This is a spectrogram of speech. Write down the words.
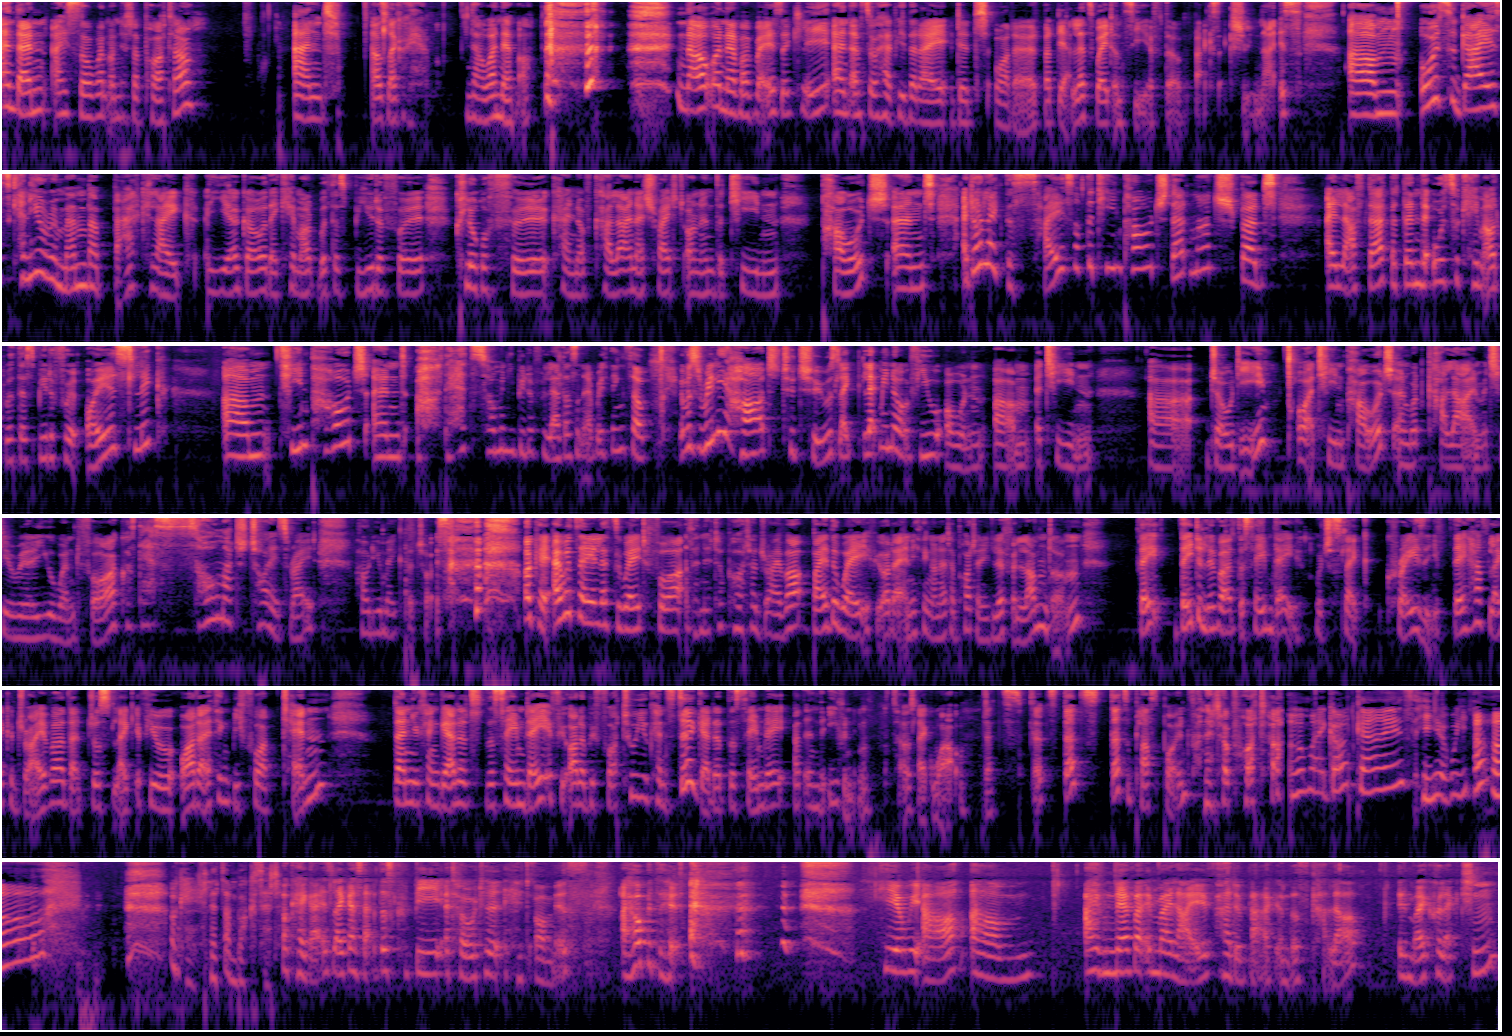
And then I saw one on Net-a-Porter, and I was like, okay, now or never. now or never, basically. And I'm so happy that I did order it. But yeah, let's wait and see if the bag's actually nice. Um, also, guys, can you remember back like a year ago, they came out with this beautiful chlorophyll kind of color, and I tried it on in the teen pouch. And I don't like the size of the teen pouch that much, but I love that. But then they also came out with this beautiful oil slick um, teen pouch, and oh, they had so many beautiful leathers and everything. So it was really hard to choose. Like, let me know if you own um, a teen uh, Jodie or a teen pouch and what color and material you went for because there's so much choice, right? How do you make the choice? okay, I would say let's wait for the Net-a-Porter driver. By the way, if you order anything on Net-a-Porter and you live in London, they they deliver the same day, which is like crazy. They have like a driver that just like if you order I think before 10, then you can get it the same day. If you order before 2, you can still get it the same day but in the evening. So I was like, wow, that's that's that's that's a plus point for Net-a-Porter. Oh my god, guys, here we are. Okay, let's unbox it. Okay, guys, like I said, this could be a total hit or miss. I hope it's a hit. Here we are. Um, I've never in my life had a bag in this color in my collection.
